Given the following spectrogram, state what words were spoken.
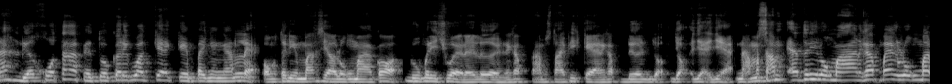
นะ เหลือโคต้าเป็นตัวก็เรียกว่าแก้เกมไปงั้นๆแหละ อองตรีมาร์คเซียวลงมาก็ดูไม่ได้ช่วยอะไรเลยนะครับตามสไตล์พี่แกนะครับเดินเหยาะเหยาะแย่ๆหนำมาซ้ำแอนโทนีลงมานะครับแม่งลงมา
